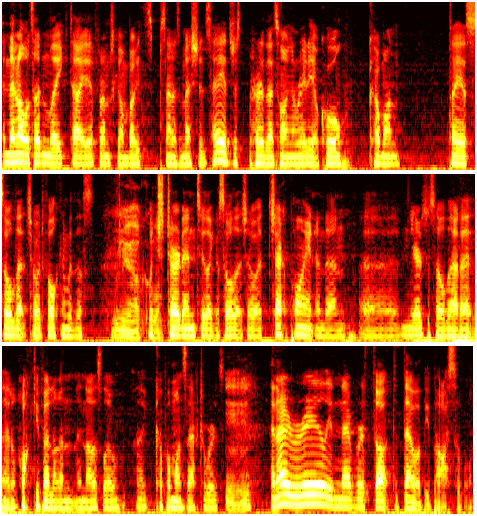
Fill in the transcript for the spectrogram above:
and then all of a sudden, like Taya from Scumbag sent us a message, "Hey, I just heard that song on radio. Cool, come on." Taya sold that show at Folken with us Yeah, cool. which turned into like a sold out show at Checkpoint, and then uh, Nears was sold out at, at Rockefeller in, in Oslo a couple months afterwards. Mhm. And I really never thought that that would be possible.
